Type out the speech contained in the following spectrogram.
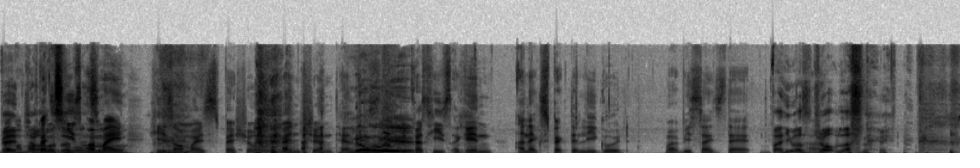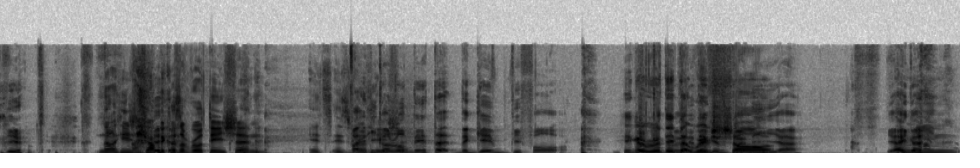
But, but he's on my he's on my special mention tell No list way. because he's again unexpectedly good. But besides that, but he was Uh, dropped last night. He didn't play. no, he's dropped because of rotation. It's it's but rotation. he got rotated the game before. He got rotated with against Shaw. Burnley, yeah. Yeah, I he got mean,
